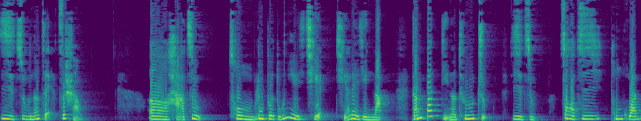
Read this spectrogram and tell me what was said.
彝族的寨子上，呃，汉族从六百多年以前迁来云南。跟本地的土著彝族杂基通婚，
